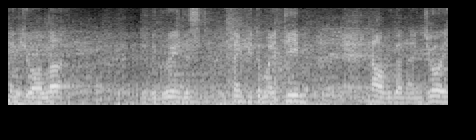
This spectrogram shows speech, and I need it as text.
Thank you, Allah. You're the greatest. Thank you to my team. Now we're gonna enjoy.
